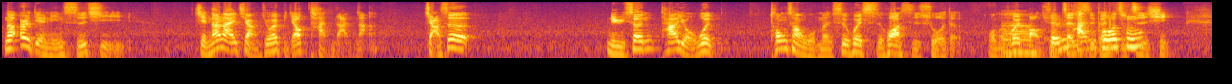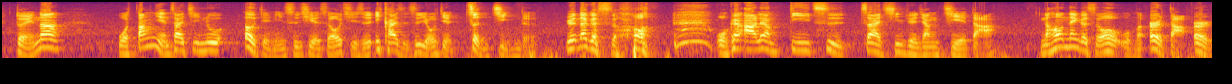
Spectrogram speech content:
那二点零时期，简单来讲就会比较坦然呐。假设女生她有问，通常我们是会实话实说的，我们会保持真实跟一致性。对，那我当年在进入二点零时期的时候，其实一开始是有点震惊的。因为那个时候，我跟阿亮第一次在新泉江接搭，然后那个时候我们二打二，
